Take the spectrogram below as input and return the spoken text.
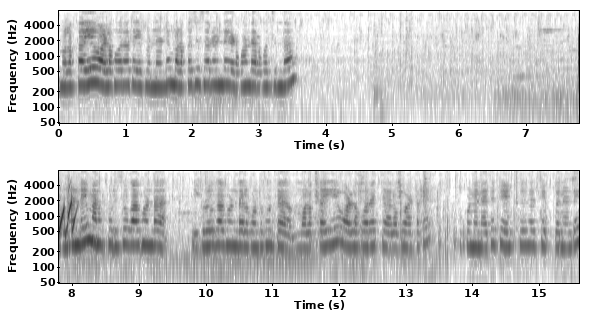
ములక్కాయ వాళ్ళ కూర అయిపోయిందండి ములక్కాయ చూసారండి? ఎడకుండా ఎలాగొచ్చిందా. అండి మనకు పులుసు కాకుండా ఇగురు కాకుండా ఇలా వండుకుంటే ములక్కాయ వాళ్ళ కూర చాలా బాగుంటుంది. ఇప్పుడు నేనైతే టేస్ట్ చేసి చెప్తానండి.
